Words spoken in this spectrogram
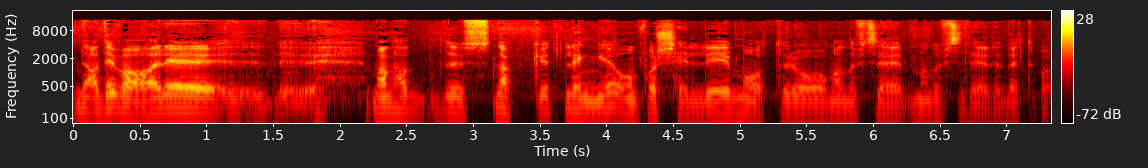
Ja, det var eh, Man hadde snakket lenge om forskjellige måter å manifestere, dette på.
